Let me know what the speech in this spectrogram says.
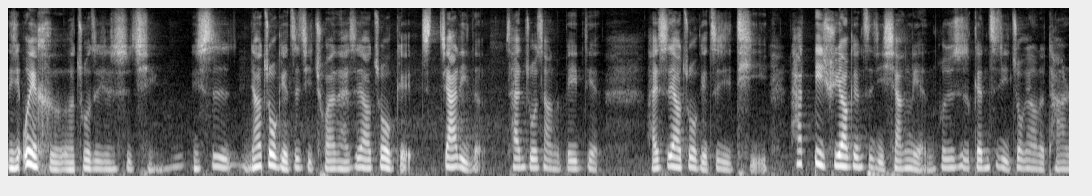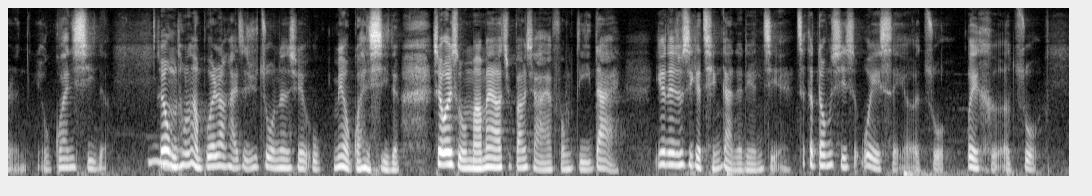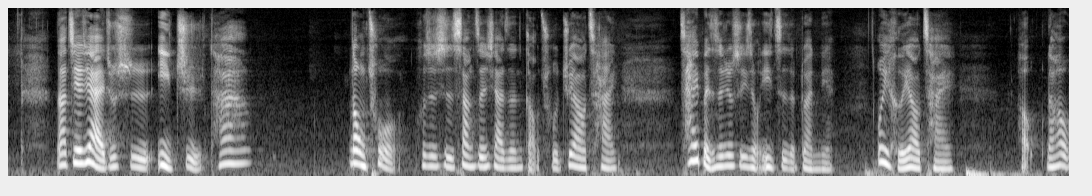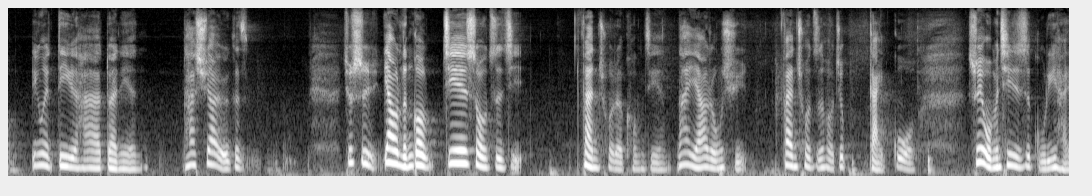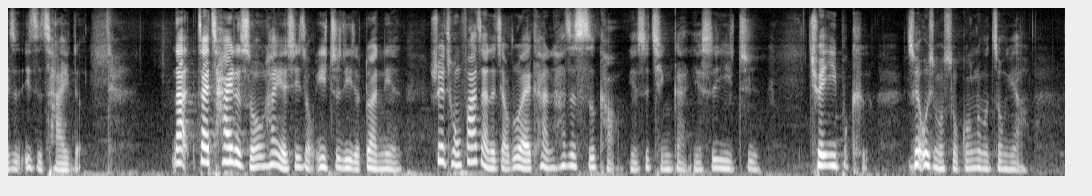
你为何而做这件事情？你是你要做给自己穿，还是要做给家里的餐桌上的杯垫，还是要做给自己提？它必须要跟自己相连，或者是跟自己重要的他人有关系的。所以，我们通常不会让孩子去做那些无没有关系的。所以，为什么妈妈要去帮小孩缝笛带？因为那就是一个情感的连接。这个东西是为谁而做？为何而做？那接下来就是意志，他弄错，或者是上针下针搞错，就要拆。拆本身就是一种意志的锻炼。为何要拆？好，然后因为第一个他要锻炼，他需要有一个。就是要能够接受自己犯错的空间，那也要容许犯错之后就改过。所以，我们其实是鼓励孩子一直猜的。那在猜的时候，它也是一种意志力的锻炼。所以，从发展的角度来看，它是思考，也是情感，也是意志，缺一不可。所以，为什么手工那么重要？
